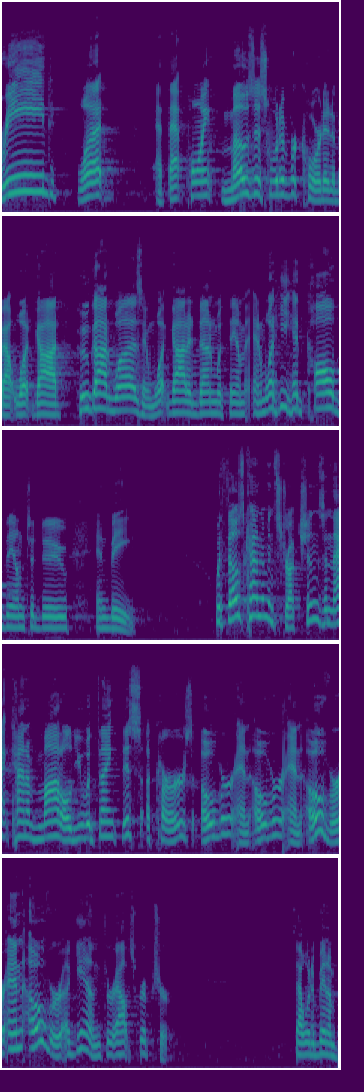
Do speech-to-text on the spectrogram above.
read what at that point Moses would have recorded about what God, who God was and what God had done with them and what he had called them to do and be. With those kind of instructions and that kind of model, you would think this occurs over and over and over and over again throughout Scripture. That would have been a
